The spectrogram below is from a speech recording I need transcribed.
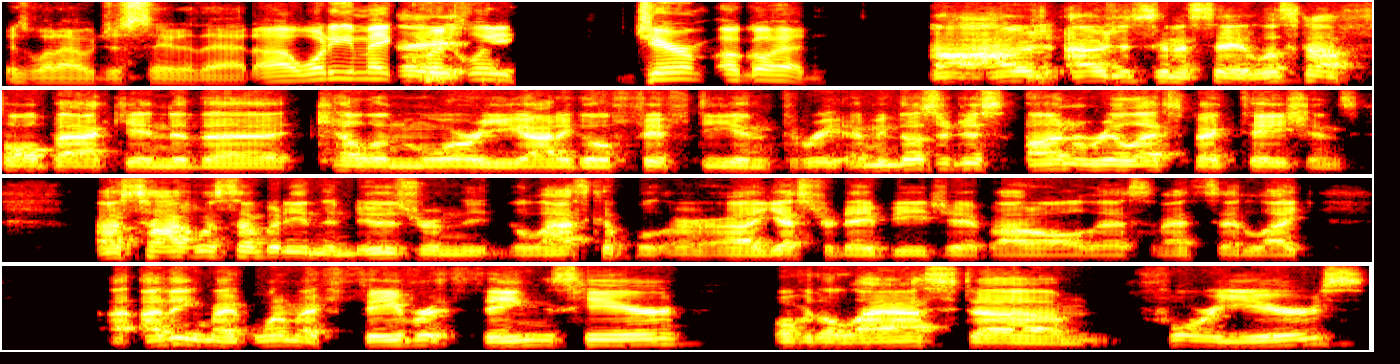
is what I would just say to that. Uh, what do you make hey, quickly, Jeremy? Oh, go ahead. Uh, I was I was just going to say, let's not fall back into the Kellen Moore. You got to go fifty and three. I mean, those are just unreal expectations. I was talking with somebody in the newsroom the, the last couple or uh, yesterday, BJ, about all this, and I said like, I think my one of my favorite things here over the last um, four years.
